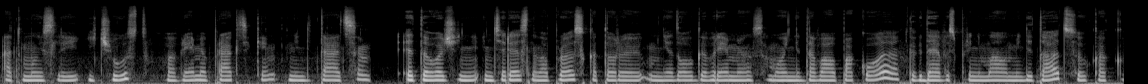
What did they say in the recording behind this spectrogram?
от мыслей и чувств во время практики медитации. Это очень интересный вопрос, который мне долгое время самой не давал покоя, когда я воспринимала медитацию как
